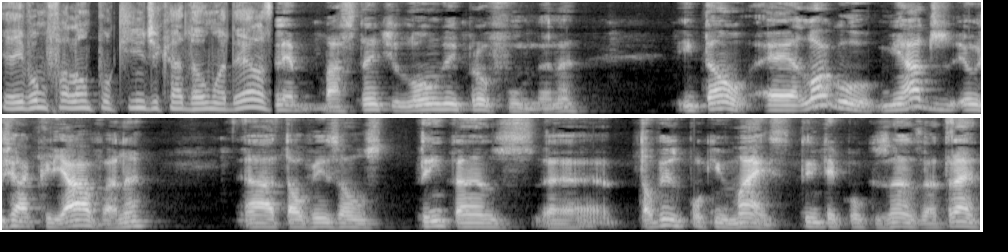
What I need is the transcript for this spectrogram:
E aí vamos falar um pouquinho de cada uma delas. Ela é bastante longa e profunda, né? Então, é, logo, meados eu já criava, né? Há, talvez há uns 30 anos, é, talvez um pouquinho mais, 30 e poucos anos atrás,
